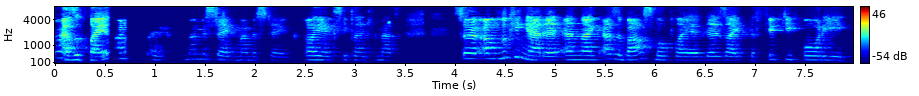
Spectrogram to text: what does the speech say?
Oh, as a player My mistake, my mistake, my mistake. Oh yeah, because he played for Mavs. So I'm looking at it, and like as a basketball player, there's like the 50 40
